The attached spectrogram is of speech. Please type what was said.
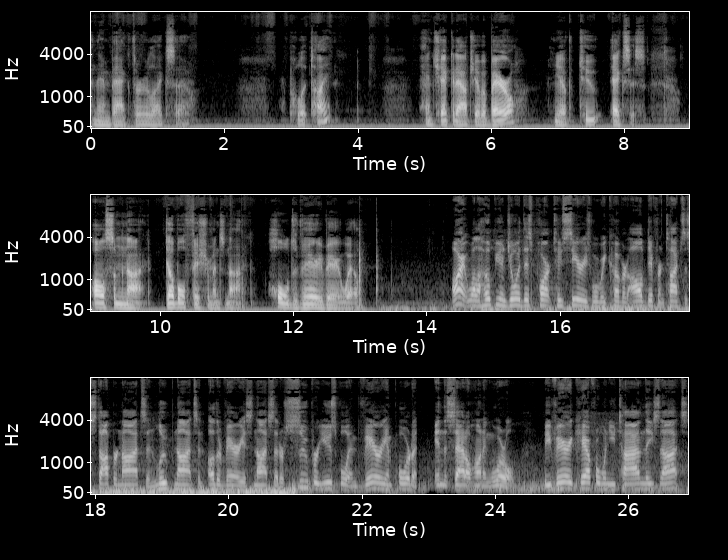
And then back through like so. Pull it tight. And check it out. You have a barrel. you have two X's. Awesome knot. Double fisherman's knot. Holds very, very well. All right, well, I hope you enjoyed this part two series where we covered all different types of stopper knots and loop knots and other various knots that are super useful and very important in the saddle hunting world. Be very careful when you tie these knots.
